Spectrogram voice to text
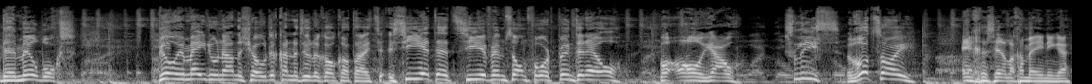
de mailbox. Wil je meedoen aan de show? Dat kan natuurlijk ook altijd. Zie het at cfmzandvoort.nl Voor al jouw sleaze, rotzooi en gezellige meningen.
